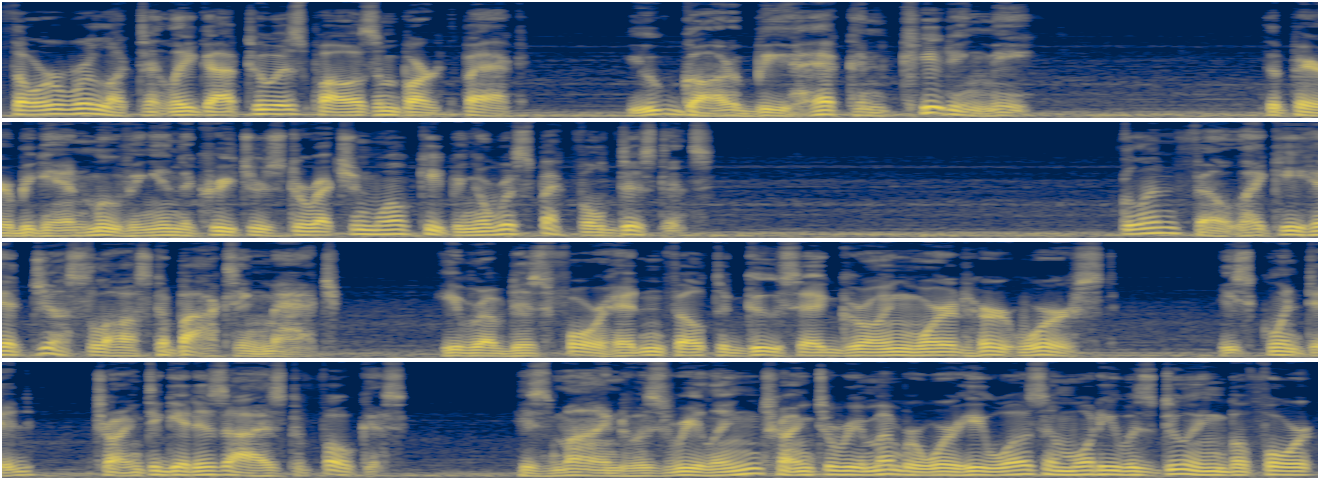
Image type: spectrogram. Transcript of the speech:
Thor reluctantly got to his paws and barked back. You gotta be heckin' kidding me. The pair began moving in the creature's direction while keeping a respectful distance. Glenn felt like he had just lost a boxing match. He rubbed his forehead and felt a goose egg growing where it hurt worst. He squinted, trying to get his eyes to focus. His mind was reeling, trying to remember where he was and what he was doing before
